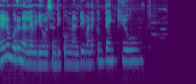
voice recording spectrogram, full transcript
மேலும் ஒரு நல்ல வீடியோவில் சந்திப்போம். நன்றி வணக்கம் தேங்க்யூ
